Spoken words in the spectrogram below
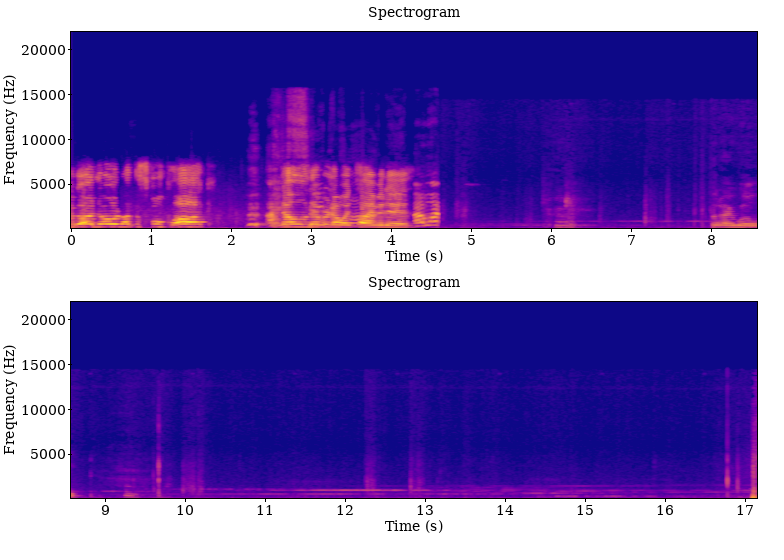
my god, no, not the school clock! I Now we'll never the know what time it is. I want. But I will.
